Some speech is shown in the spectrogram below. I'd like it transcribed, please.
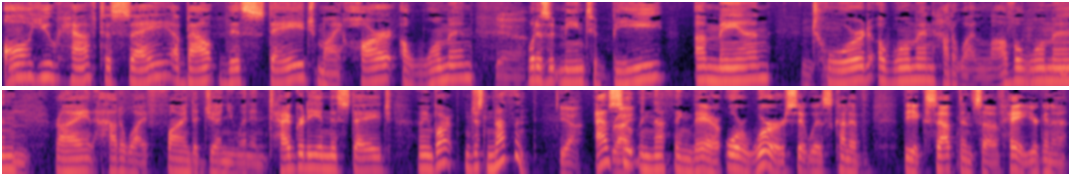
all you have to say about this stage. My heart, a woman. Yeah. What does it mean to be a man Mm-hmm. toward a woman? How do I love a woman? Right? How do I find a genuine integrity in this stage? I mean, Bart, just nothing. Yeah, Absolutely right. nothing there. Or worse, it was kind of the acceptance of, hey, you're going to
